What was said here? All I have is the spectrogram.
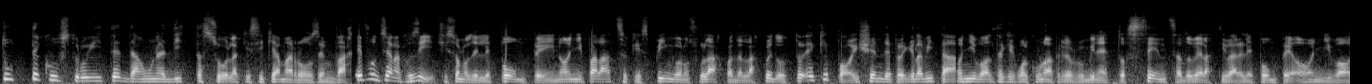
tutte costruite da una ditta sola che si chiama Rosenbach. E funziona così, ci sono delle pompe in ogni palazzo che spingono sull'acqua dall'acquedotto e che poi scende per gravità ogni volta che qualcuno apre il rubinetto, senza dover attivare le pompe ogni volta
